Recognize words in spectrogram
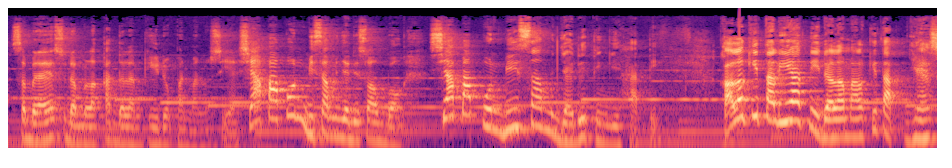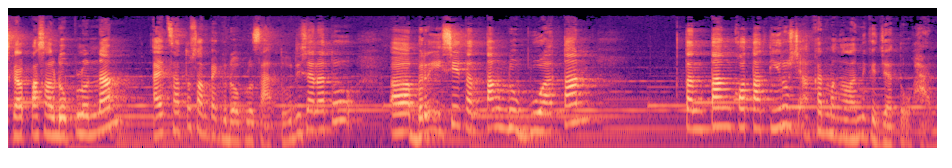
sebenarnya sudah melekat dalam kehidupan manusia. Siapa pun bisa menjadi sombong, siapa pun bisa menjadi tinggi hati. Kalau kita lihat nih dalam Alkitab, Yeskel pasal 26 ayat 1 sampai ke 21, di sana tuh uh, berisi tentang nubuatan tentang kota Tirus yang akan mengalami kejatuhan.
